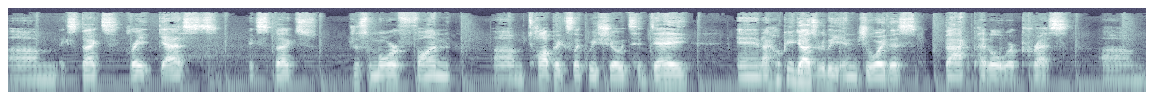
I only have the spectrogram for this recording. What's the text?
Um, expect great guests. Expect just more fun um, topics like we showed today. And I hope you guys really enjoy this backpedal or press um,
